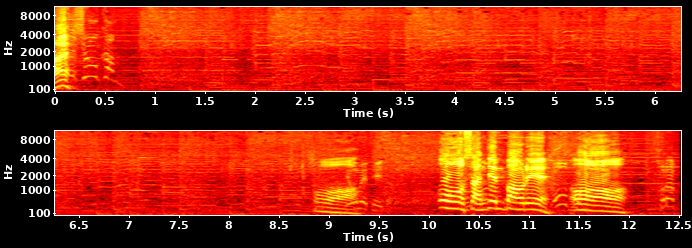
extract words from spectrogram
来 哇読めていた哦，闪电爆裂哦，トラップ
